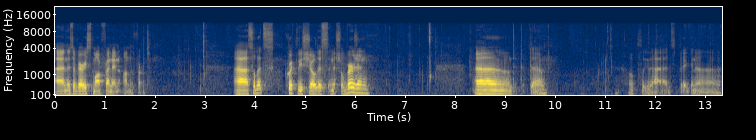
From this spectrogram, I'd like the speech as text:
uh, and there's a very small front end on the front. Uh, so let's quickly show this initial version. Da, da, da. Hopefully that's big enough.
